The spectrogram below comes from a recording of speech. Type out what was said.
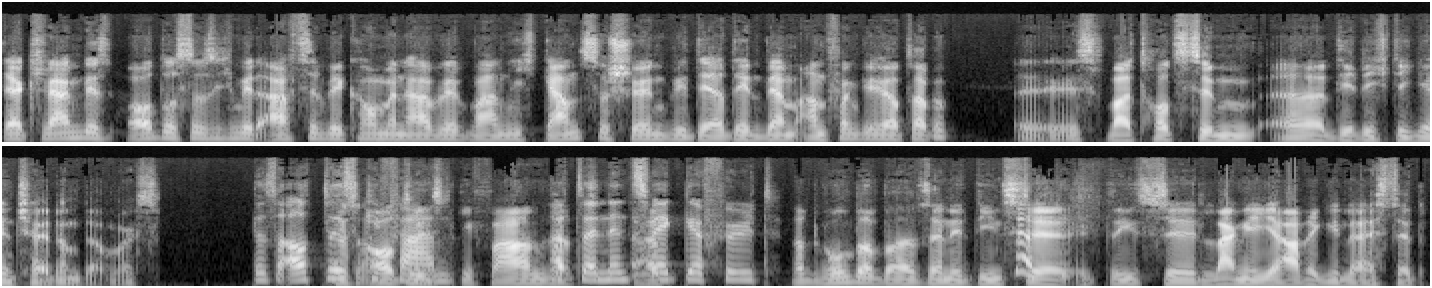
der Klang, des Autos, das ich mit 18 bekommen habe, war nicht ganz so schön wie der, den wir am Anfang gehört haben. Äh, es war trotzdem äh, die richtige Entscheidung damals. Das Auto ist das Auto gefahren. Ist gefahren hat seinen Zweck hat, erfüllt. Hat wunderbar seine Dienste, Dienste lange Jahre geleistet.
